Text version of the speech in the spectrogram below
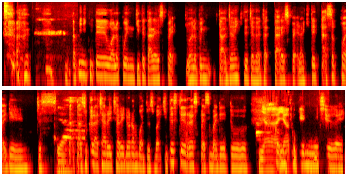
Tapi kita walaupun kita tak respect Walaupun tak jangan kita cakap tak, tak respect lah Kita tak support dia Just Ya. tak, tak suka lah cara-cara dia orang buat tu Sebab kita still respect sebab dia tu Yang yang aku game Malaysia kan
